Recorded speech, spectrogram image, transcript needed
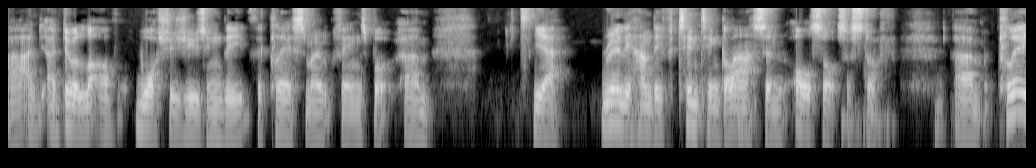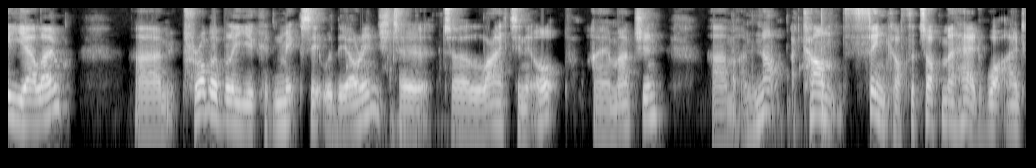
I, I, do a lot of washes using the the clear smoke things, but um, yeah, really handy for tinting glass and all sorts of stuff. Um, clear yellow, um, probably you could mix it with the orange to, to lighten it up, I imagine. Um, I'm not, I can't think off the top of my head what I'd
